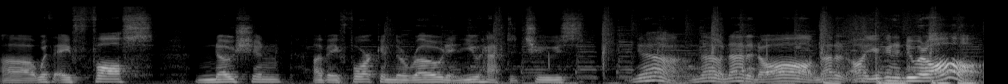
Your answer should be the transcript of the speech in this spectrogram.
uh, with a false notion of a fork in the road and you have to choose. Yeah, no, not at all. Not at all. You're going to do it all.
